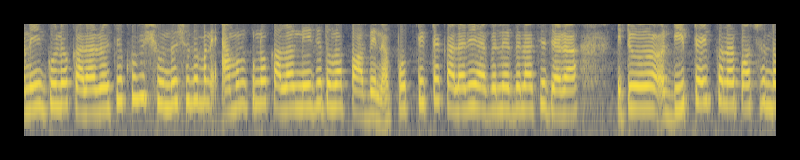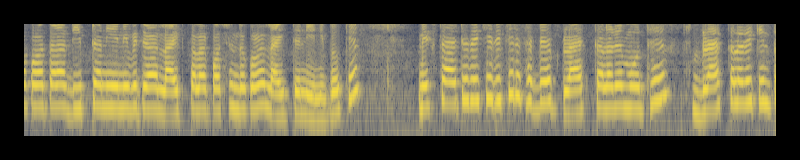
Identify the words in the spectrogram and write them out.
অনেকগুলো কালার রয়েছে, খুবই সুন্দর সুন্দর মানে এমন কোনো কালার নেই যে তোমরা পাবে না। প্রত্যেকটা কালারই অ্যাভেলেবেল আছে, যারা একটু ডিপ টাইপ কালার পছন্দ করো, তারা ডিপটা নিয়ে নেবে, যারা লাইট কালার পছন্দ করো লাইটটা নিয়ে নেবে ওকে নেক্সট আইটে দেখিয়ে দিচ্ছি, এটা থাকবে ব্ল্যাক কালারের মধ্যে। ব্ল্যাক কালারে কিন্তু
